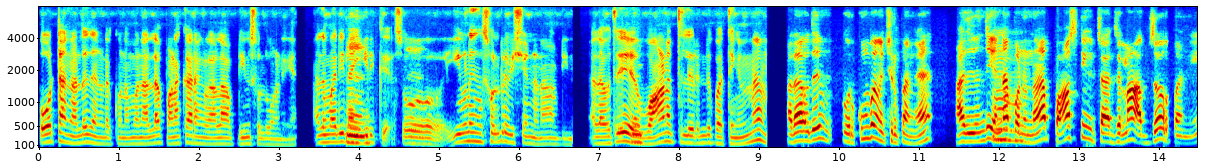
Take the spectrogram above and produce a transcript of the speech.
போட்டா நல்லது நடக்கும். நம்ம நல்லா பணக்காரங்களாலாம் அப்படின்னு சொல்லுவானுங்க. அந்த மாதிரிலாம் ம். இருக்கு. ஸோ இவனுங்க சொல்ற விஷயம் என்னன்னா அப்படின்னு. அதாவது. வானத்துல இருந்து பாத்தீங்கன்னா அதாவது ஒரு கும்பம் வச்சிருப்பாங்க. அது வந்து என்ன ம். பண்ணும்னா பாசிட்டிவ் சார்ஜ் எல்லாம் அப்சர்வ் பண்ணி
